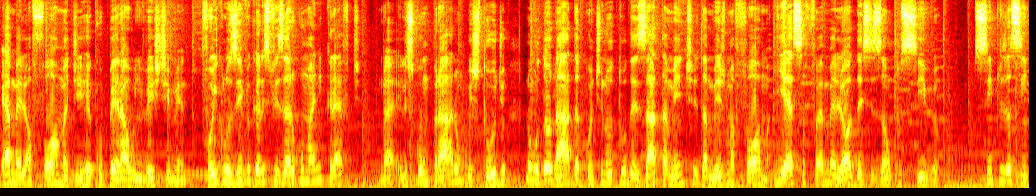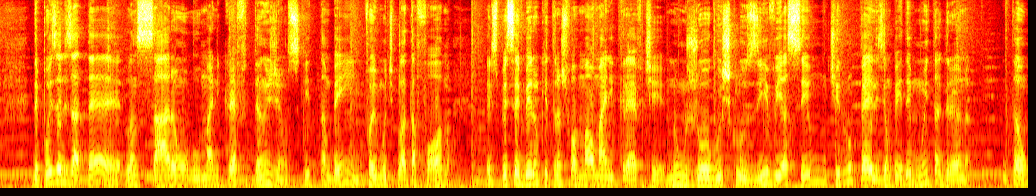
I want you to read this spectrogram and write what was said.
é a melhor forma de recuperar o investimento. Foi inclusive o que eles fizeram com Minecraft. Né? Eles compraram o estúdio, não mudou nada, continuou tudo exatamente da mesma forma. E essa foi a melhor decisão possível. Simples assim. Depois eles até lançaram o Minecraft Dungeons, que também foi multiplataforma, eles perceberam que transformar o Minecraft num jogo exclusivo ia ser um tiro no pé, eles iam perder muita grana. Então,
